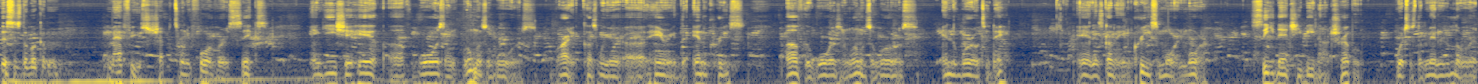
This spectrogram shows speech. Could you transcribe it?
This is the book of Matthew, chapter 24, verse 6. And ye shall hear of wars and rumors of wars, right? Because we're uh, hearing the increase of the wars and rumors of wars in the world today. And it's going to increase more and more. See that ye be not troubled, which is the men of the Lord,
